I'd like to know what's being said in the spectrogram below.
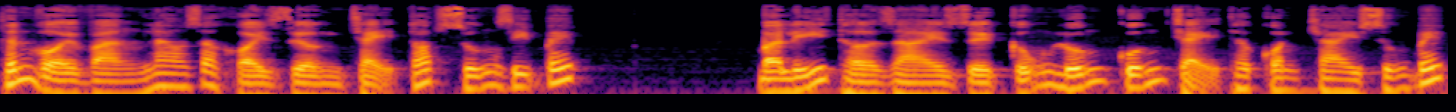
Thuấn vội vàng lao ra khỏi giường chạy tót xuống dưới bếp. Bà Lý thở dài rồi cũng luống cuống chạy theo con trai xuống bếp.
